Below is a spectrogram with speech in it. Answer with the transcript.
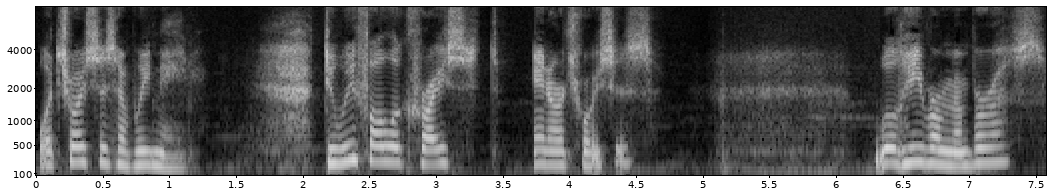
what choices have we made? Do we follow christ in our choices? Will he remember us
